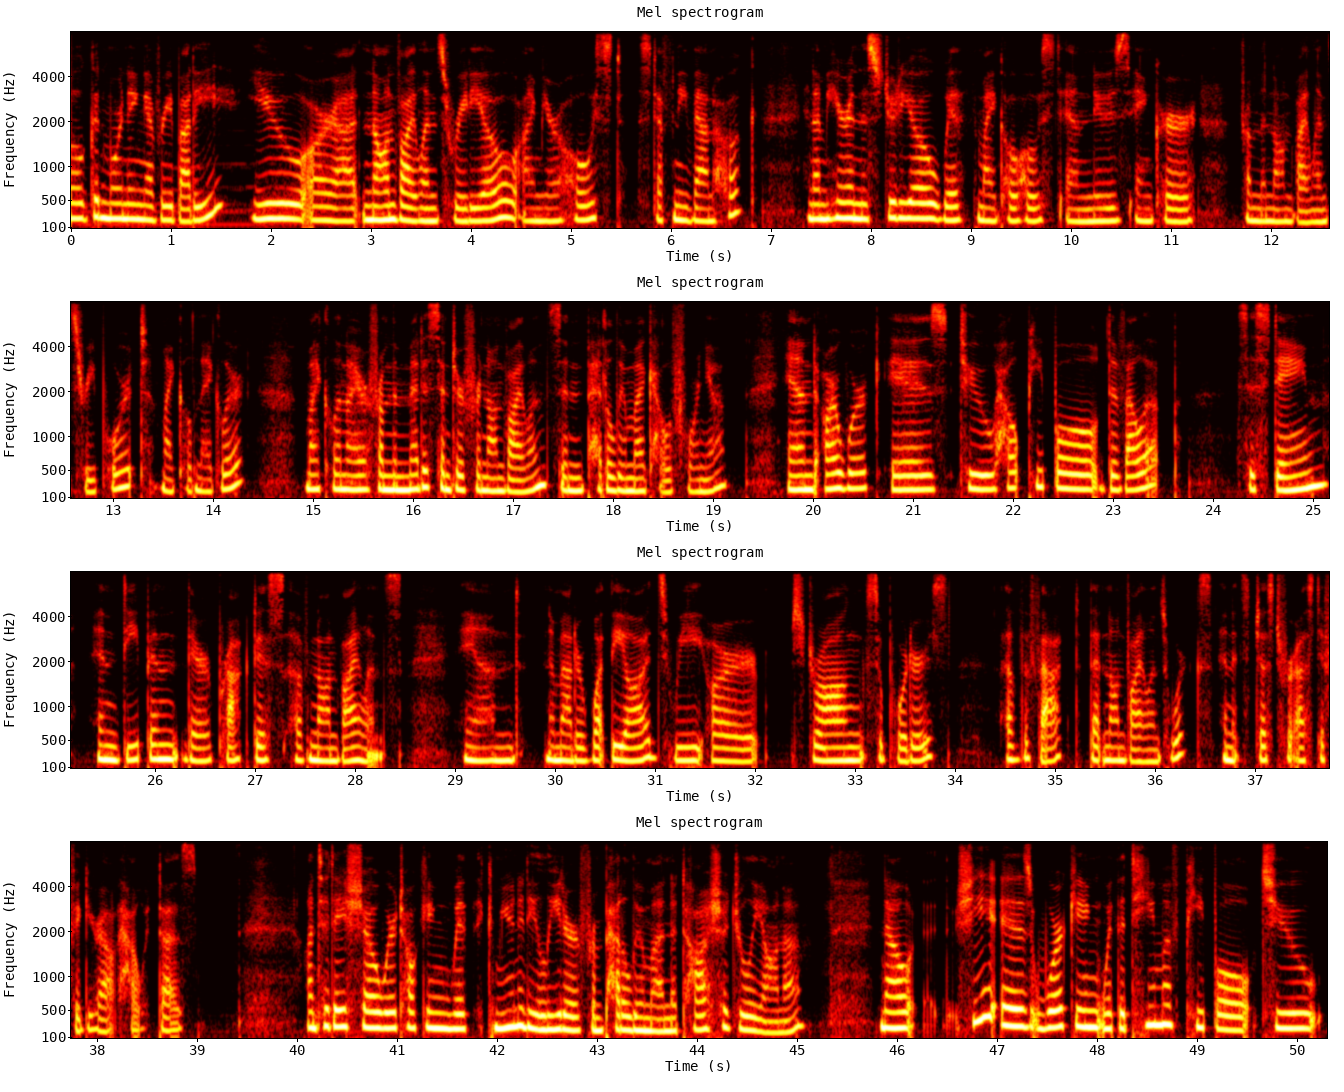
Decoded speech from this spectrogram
Well, good morning, everybody. You are at Nonviolence Radio. I'm your host, Stephanie Van Hook, and I'm here in the studio with my co host and news anchor from the Nonviolence Report, Michael Nagler. Michael and I are from the Metta Center for Nonviolence in Petaluma, California, and our work is to help people develop, sustain, and deepen their practice of nonviolence. And no matter what the odds, we are strong supporters of the fact that nonviolence works, and it's just for us to figure out how it does. On today's show, we're talking with a community leader from Petaluma, Natasha Juliana. Now, she is working with a team of people to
